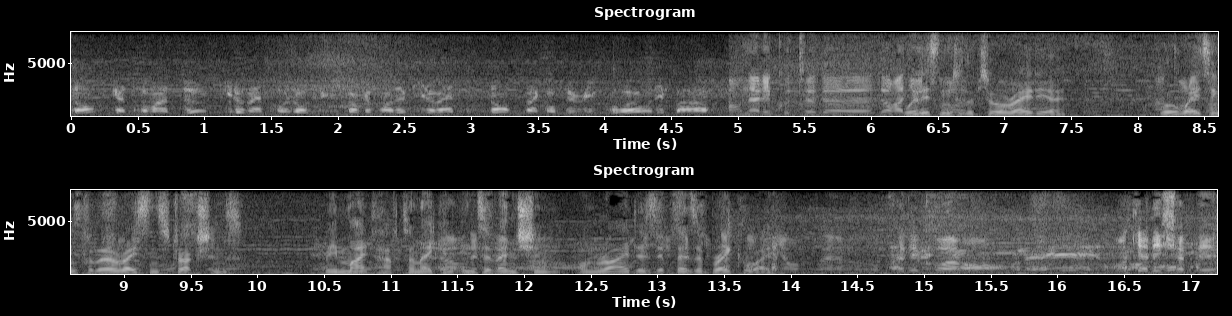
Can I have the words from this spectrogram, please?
182 km aujourd'hui, 182 km, 158 coureurs au départ. On est à l'écoute de, de Radio We're listening to the tour radio. On We're attend waiting les for the race instructions. We might have to make an intervention on riders if there's a breakaway. Auprès des coureurs en, en cas d'échappée.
